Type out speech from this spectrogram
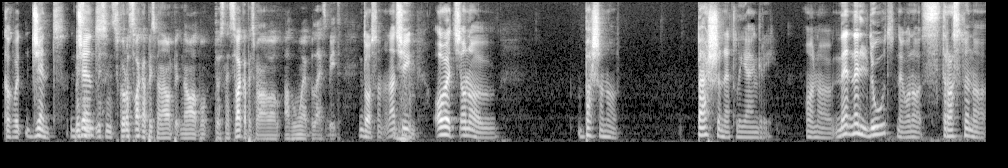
kako bi, gent. Mislim, gent, mislim, skoro svaka pisma na na albumu, to jest ne svaka pisma na albumu je blast beat. doslovno. Znači, je č- ono, baš ono, passionately angry. Ono, ne, ne ljut, nego ono, strastveno,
